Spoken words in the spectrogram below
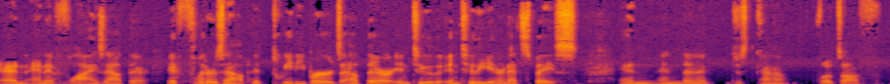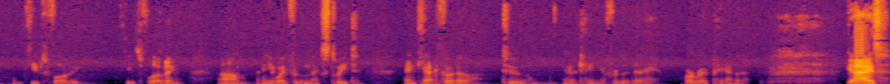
And, and it flies out there. It flitters out. It Tweety birds out there into the into the internet space, and and then it just kind of floats off, keeps floating, keeps floating. Um, and you wait for the next tweet and cat photo to entertain you for the day, or Red Panda. Guys,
